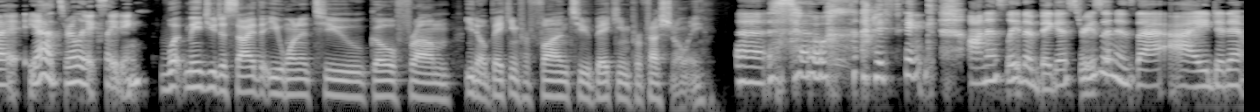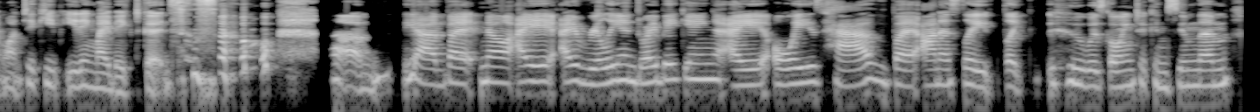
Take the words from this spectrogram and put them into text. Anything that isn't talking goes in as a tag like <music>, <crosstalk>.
but yeah, it's really exciting. What made you decide that you wanted to go from, you know, baking for fun to baking professionally? Uh, <laughs> so <laughs> I think honestly, the biggest reason is that I didn't want to keep eating my baked goods. <laughs> so, um, yeah, but no, I I really enjoy baking. I always have, but honestly, like who was going to consume them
